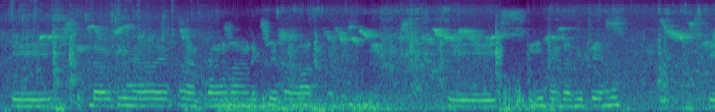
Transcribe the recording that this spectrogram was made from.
ਅਤੇ ਇੱਕ ਡਰ ਕਿ ਮੈਂ ਫੋਨ ਨਾਲ ਡਿੱਗ ਪਏ ਤਾਂ ਵਾਸਤੇ ਅਤੇ ਮੀਂਹ ਪੈਂਦਾ ਸੀ ਉੱਤੇ ਹੈ ਨਾ ਅਤੇ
